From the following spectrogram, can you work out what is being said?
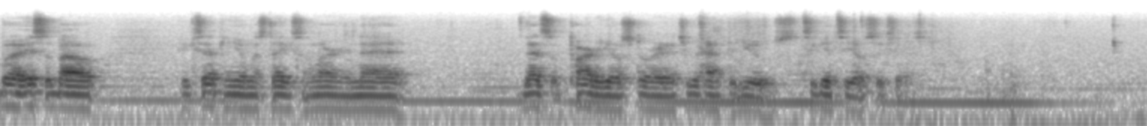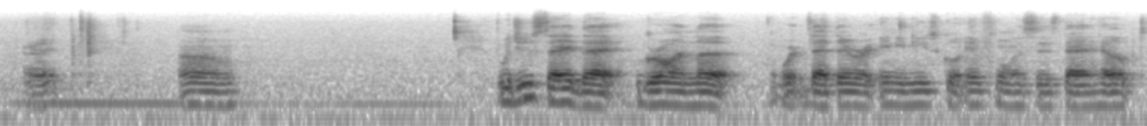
But it's about accepting your mistakes and learning that that's a part of your story that you have to use to get to your success. All right. Um, would you say that growing up, that there were any musical influences that helped,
